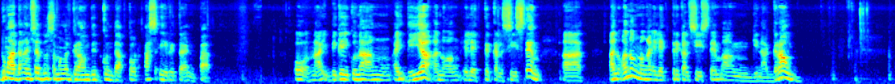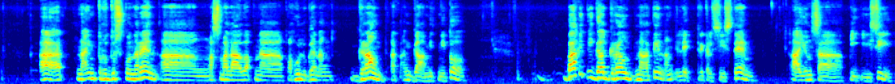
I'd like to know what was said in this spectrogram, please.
Dumadaan siya dun sa mga grounded conductor as a return path. O, naibigay ko na ang idea ano ang electrical system at ano-anong mga electrical system ang ginaground. At na-introduce ko na rin ang mas malawak na kahulugan ng ground at ang gamit nito. Bakit i-ground natin ang electrical system ayon sa PEC?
